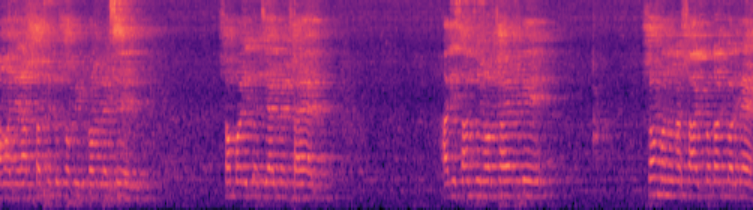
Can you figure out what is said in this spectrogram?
আমাদের আশা সেতু শপিং কমপ্লেক্সের সম্মানিত চেয়ারম্যান সাহেব, হাজি শামসুল হক সাহেবকে সম্মাননা সার প্রদান করবেন।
